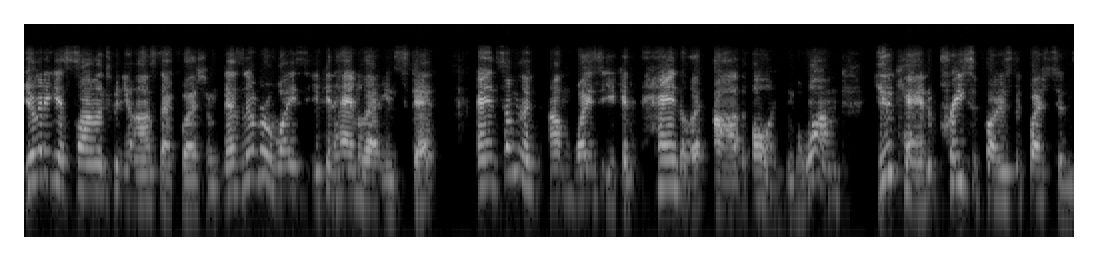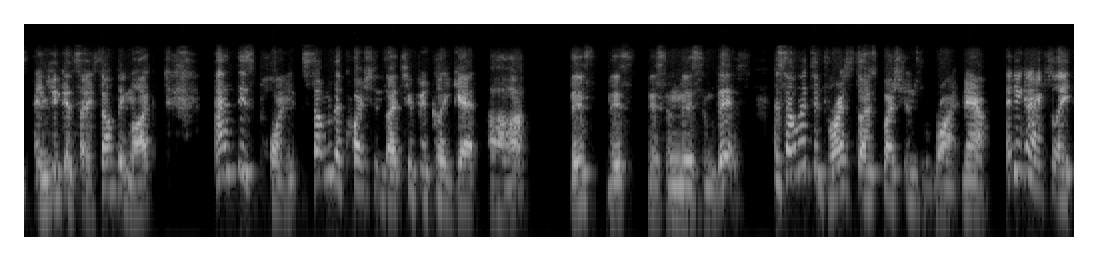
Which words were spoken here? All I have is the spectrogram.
You're going to get silence when you ask that question. There's a number of ways that you can handle that instead. And some of the um, ways that you can handle it are the following. Number one, you can presuppose the questions and you can say something like, at this point, some of the questions I typically get are this, this, this, and this, and this. And so let's address those questions right now. And you can actually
